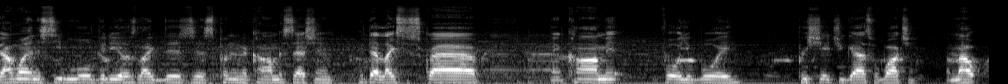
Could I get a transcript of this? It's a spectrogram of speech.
Y'all wanting to see more videos like this, just put in the comment section. Hit that like, subscribe, and comment for your boy. Appreciate you guys for watching. I'm out.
